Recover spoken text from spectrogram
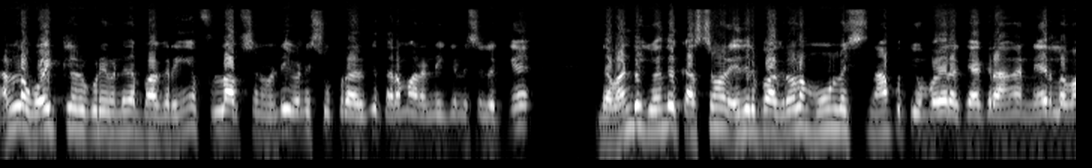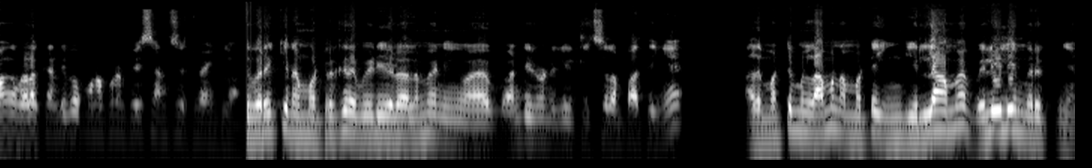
நல்ல ஒயிட் கலர் கூடிய வண்டி தான் பார்க்குறீங்க ஃபுல் ஆப்ஷன் வண்டி வண்டி சூப்பராக இருக்குது தரமாக ரன்னிங் கண்டிஷன் இருக்குது இந்த வண்டிக்கு வந்து கஸ்டமர் எதிர்பார்க்கறவங்க மூணு லட்சத்து நாற்பத்தி ஒன்பதாயிரம் கேட்குறாங்க நேரில் வாங்க விலை கண்டிப்பாக முன்னப்பணம் பேசி அனுசரிச்சு வாங்கிக்கலாம். இது வரைக்கும் நம்ம இருக்கிற வீடியோ எல்லாமே நீங்கள் வண்டியோட டீட்டெயில்ஸ் எல்லாம் பார்த்தீங்க அது மட்டும் இல்லாமல் நம்மகிட்ட இங்கே இல்லாமல் வெளியிலையும் இருக்குங்க.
